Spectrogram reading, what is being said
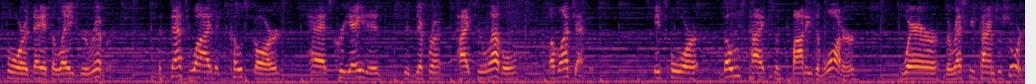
for a day at the lake or river. But that's why the Coast Guard has created the different types and levels of life jackets. It's for those types of bodies of water where the rescue times are shorter.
